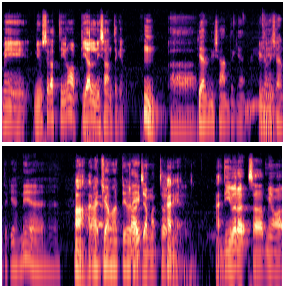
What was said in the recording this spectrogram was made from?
මේ නිවස එකත් තියෙනවා පියල් නිශාන්තගෙන පියල් නිශාන්ත කියන්නේ පිල් නිශාන්ත කියන්නේ ආ, හරි, හරි. රාජ්‍ය අමාත්‍යවරේ රාජ්‍යමත්ව හරි, දීවර මේවා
